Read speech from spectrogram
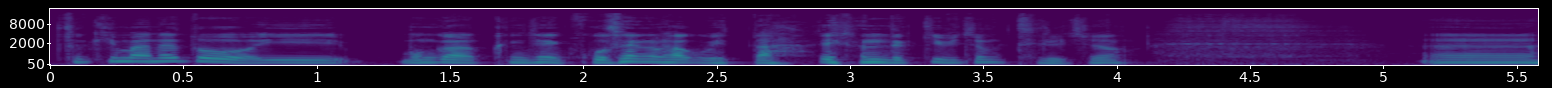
듣기만 해도 이 뭔가 굉장히 고생을 하고 있다 이런 느낌이 좀 들죠. 어,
